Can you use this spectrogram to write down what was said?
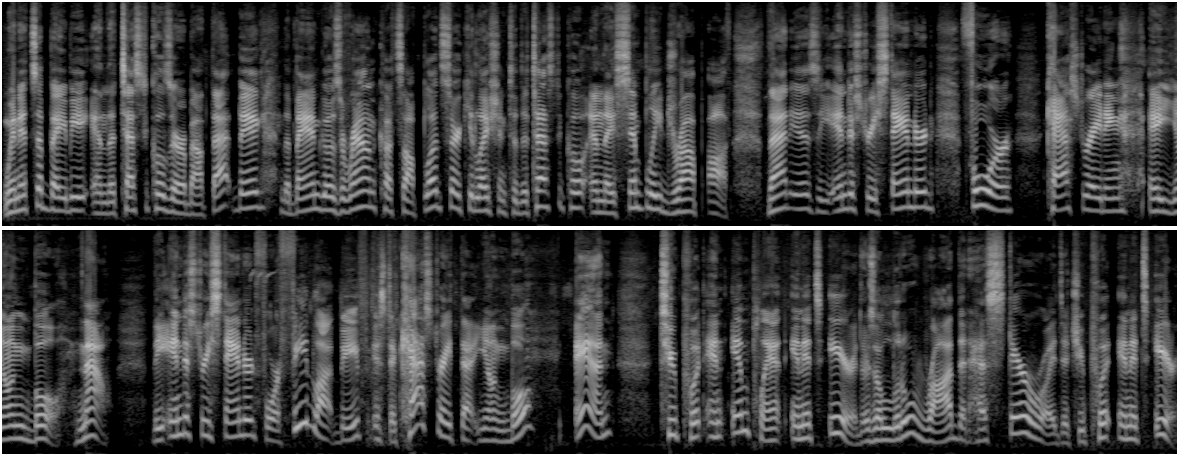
when it's a baby and the testicles are about that big. The band goes around, cuts off blood circulation to the testicle, and they simply drop off. That is the industry standard for castrating a young bull. Now, the industry standard for feedlot beef is to castrate that young bull and to put an implant in its ear. There's a little rod that has steroids that you put in its ear.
